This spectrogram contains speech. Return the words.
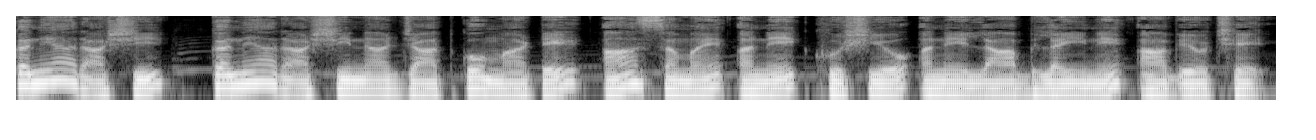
કન્યા રાશિ, કન્યા રાશિના જાતકો માટે આ સમય અનેક ખુશીઓ અને લાભ લઈને આવ્યો છે.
